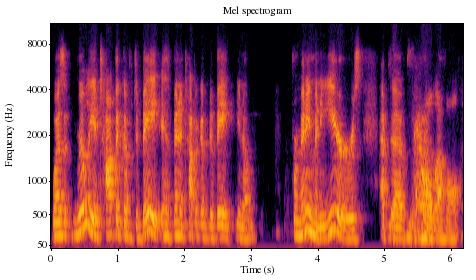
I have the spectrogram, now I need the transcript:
was really a topic of debate, has been a topic of debate, you know, for many, many years at the federal level,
